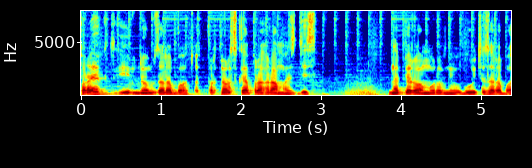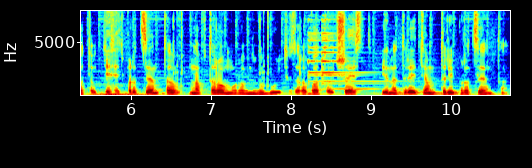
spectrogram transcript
проект и в нем зарабатывать. Партнерская программа здесь. На первом уровне вы будете зарабатывать 10%, на втором уровне вы будете зарабатывать 6% и на третьем 3%.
